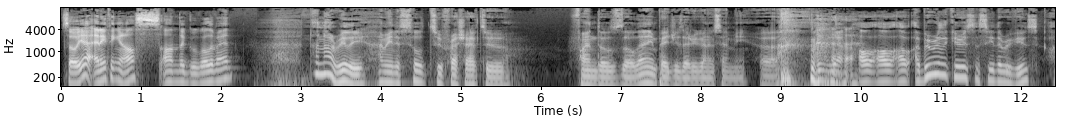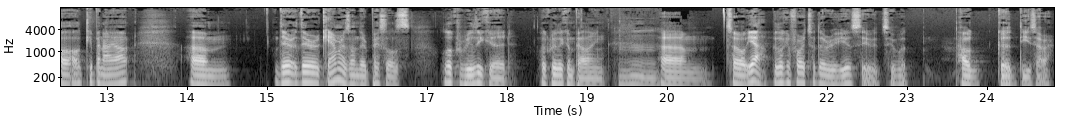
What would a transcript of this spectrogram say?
So, yeah, anything else on the Google event? No, not really. I mean, it's still too fresh. I have to find those uh, landing pages that you're gonna send me. Uh, yeah, I'll, I'll, I'll, I'll be really curious to see the reviews. I'll, I'll keep an eye out. Um, their their cameras on their Pixels look really good. Look really compelling. Um, so yeah, be looking forward to the reviews. See see what how good these are.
